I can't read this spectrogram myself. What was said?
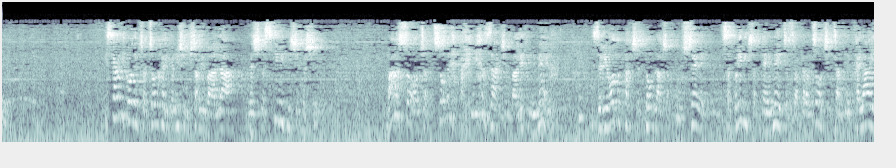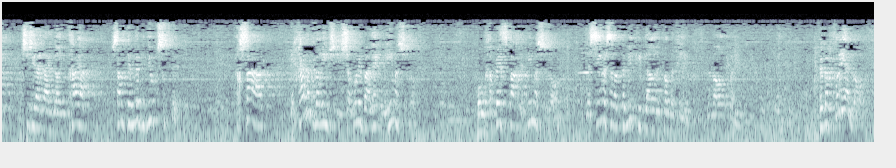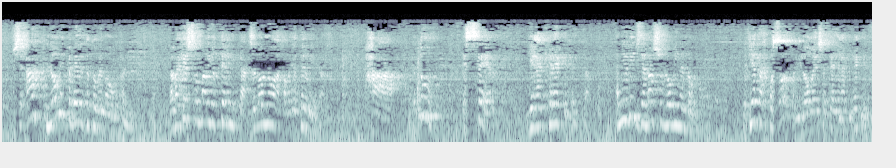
הזכרתי קודם שהצורך העיקרי של אישה לבעלה זה שתסכים איתי שקשה. מה לעשות שהצורך הכי חזק של בעלך ממך זה לראות אותך שטוב לך, שאת מאושרת, ספרי לי שאת נהנית, שאת רצון, שהצלתי את חיי, שבלעדיי לא היית חיה, שמתם לב בדיוק סותר. עכשיו, אחד הדברים שנשארו לבעלך מאימא שלו, והוא מחפש פח את אימא שלו, זה שאימא שלו תמיד קיבלה אותו בחיוך, במאור פנים. ומפריע לו שאת לא מקבלת אותו במאור פנים. ואבקש לומר יותר מכך, זה לא נוח, אבל יותר מכך. כתוב אסתר ירקרקת הייתה. אני מבין שזה משהו לא מן הנוי. לפי התחפושות, אני לא רואה שהייתה ירקרקת.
